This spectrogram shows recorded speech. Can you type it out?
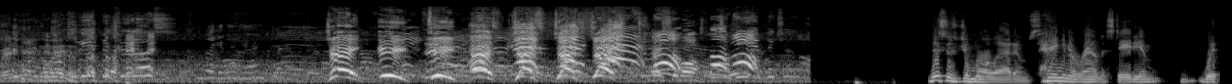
Ready? Go ahead. You get a picture of us? J E T S Jets Jets Jets. Thanks, Jamal. Jamal, can you get a picture of us? This is Jamal Adams hanging around the stadium with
